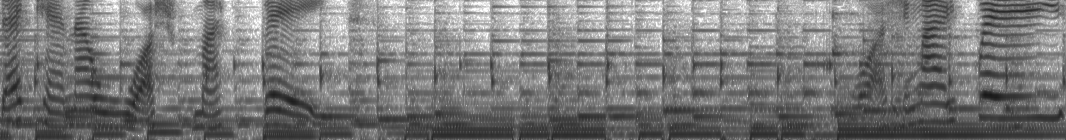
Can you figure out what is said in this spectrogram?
Second, I wash my face. Washing my face.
